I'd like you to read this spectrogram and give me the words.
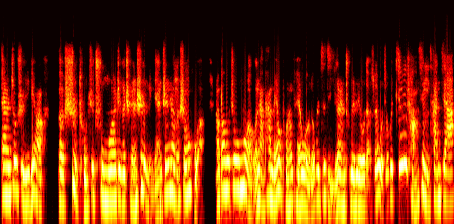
但是就是一定要呃试图去触摸这个城市里面真正的生活。然后包括周末，我哪怕没有朋友陪我，我都会自己一个人出去溜达，所以我就会经常性参加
